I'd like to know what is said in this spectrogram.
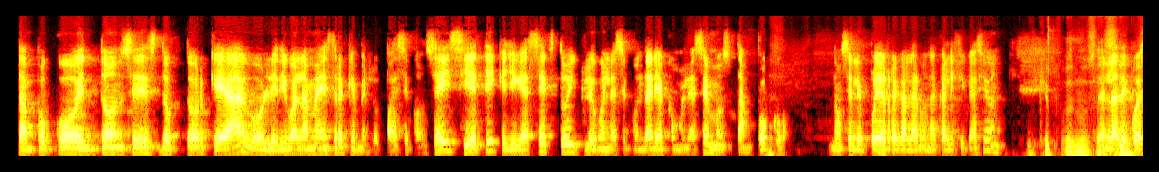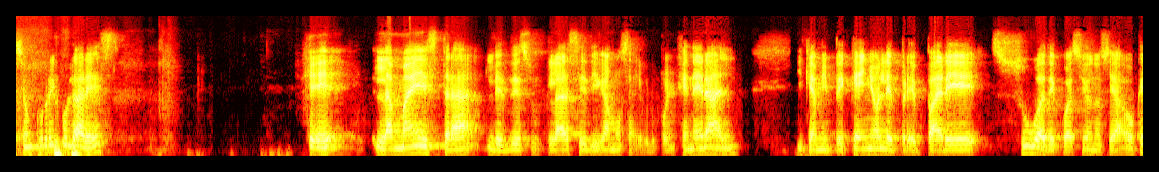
Tampoco entonces, doctor, ¿qué hago? Le digo a la maestra que me lo pase con 6, 7 y que llegue a sexto y luego en la secundaria, ¿cómo le hacemos? Tampoco. No se le puede regalar una calificación. ¿Qué podemos hacer? En la adecuación curricular es que la maestra le dé su clase, digamos, al grupo en general, y que a mi pequeño le prepare su adecuación, o sea, ok,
